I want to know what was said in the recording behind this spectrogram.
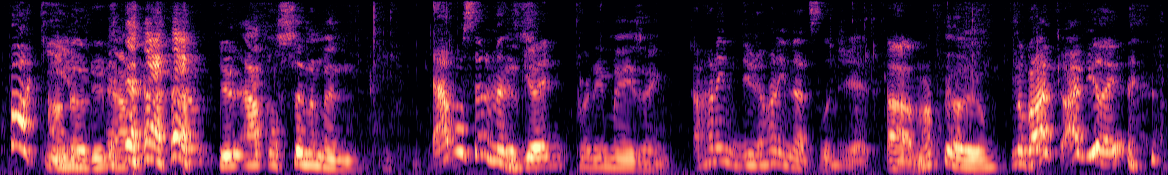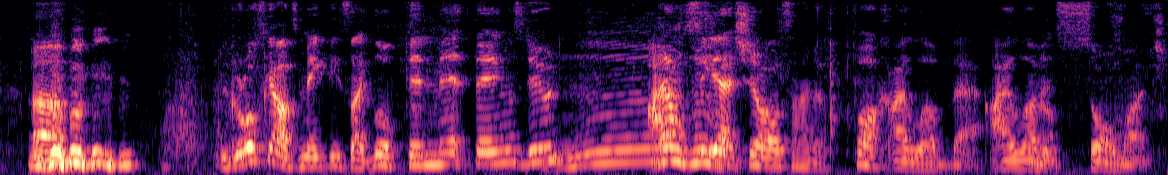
Fuck you! I don't know, dude. Apple, dude, apple cinnamon Apple cinnamon's is good. Pretty amazing. Honey, dude, Honey Nut's legit. I Um, feel you. no, but I, I feel it. Um, the Girl Scouts make these like little thin mint things, dude. I don't see that shit all the time. But fuck, I love that. I love it so much.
